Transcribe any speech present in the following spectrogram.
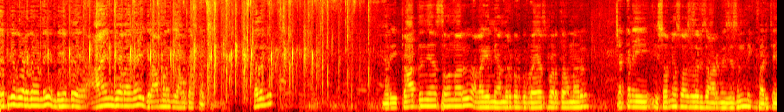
గట్టిగా కొడదామండి ఎందుకంటే ఆయన ద్వారాగా ఈ గ్రామానికి అవకాశం వచ్చింది. కదండి? మరి ప్రార్థన చేస్తూ ఉన్నారు అలాగే మీ అందరి కొరకు ప్రయాసపడుతూ ఉన్నారు. చక్కని ఈ స్వర్ణ శ్వాస సర్వీస్ ఆర్గనైజేషన్ మీకు పరిచయం.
